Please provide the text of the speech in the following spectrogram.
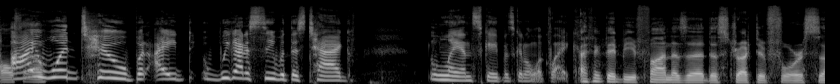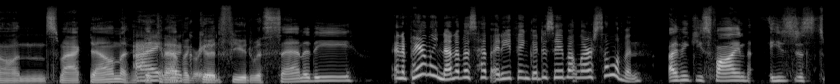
also. I would too, but I we got to see what this tag landscape is going to look like. I think they'd be fun as a destructive force on SmackDown. I think they I could have agree. a good feud with Sanity. And apparently, none of us have anything good to say about Lars Sullivan. I think he's fine. He's just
